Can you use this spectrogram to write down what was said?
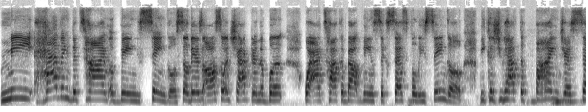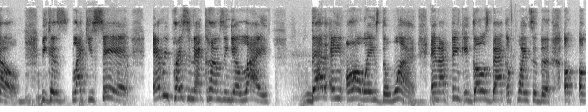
me having the time of being single. So there's also a chapter in the book where I talk about being successfully single because you have to find yourself. Because, like you said, every person that comes in your life that ain't always the one. And I think it goes back a point to the uh, uh,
